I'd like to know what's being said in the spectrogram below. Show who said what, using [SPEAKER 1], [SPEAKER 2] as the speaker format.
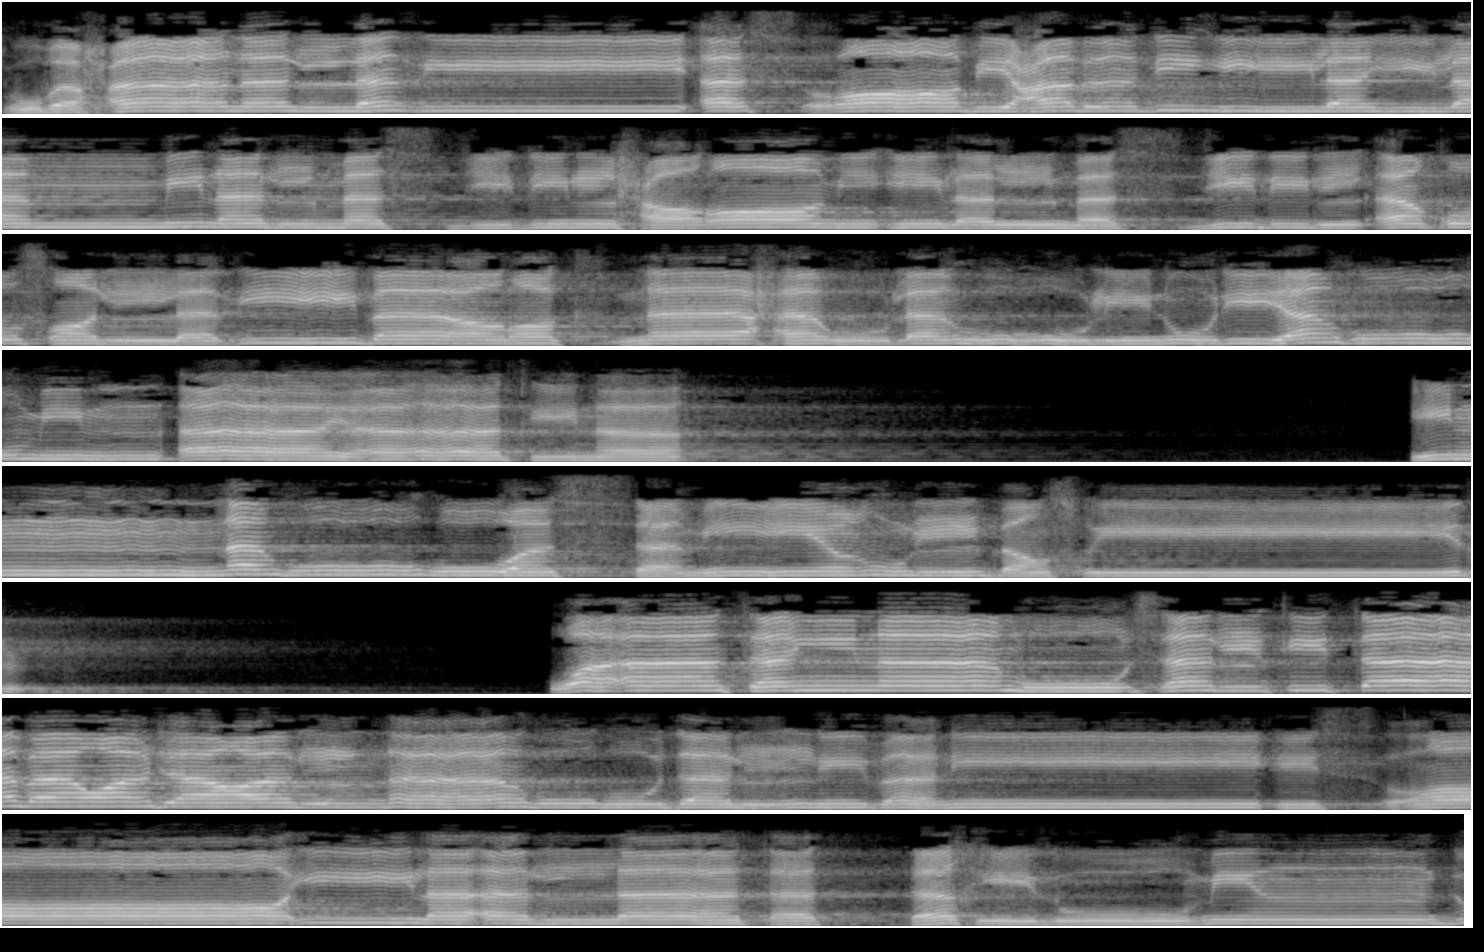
[SPEAKER 1] سُبْحَانَ الَّذِي أَسْرَى بِعَبْدِهِ لَيْلًا مِنَ الْمَسْجِدِ الْحَرَامِ إِلَى الْمَسْجِدِ الْأَقْصَى الَّذِي بَارَكْنَا حَوْلَهُ لِنُرِيَهُ مِنْ آيَاتِنَا إِنَّهُ هُوَ السَّمِيعُ الْبَصِيرُ وَآتَيْنَا مُوسَى الْكِتَابَ وَجَعَلْنَاهُ هُدًى لِبَنِي إِسْرَائِيلَ أَلَّا تَتَّخِذُوا مِن دُونِي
